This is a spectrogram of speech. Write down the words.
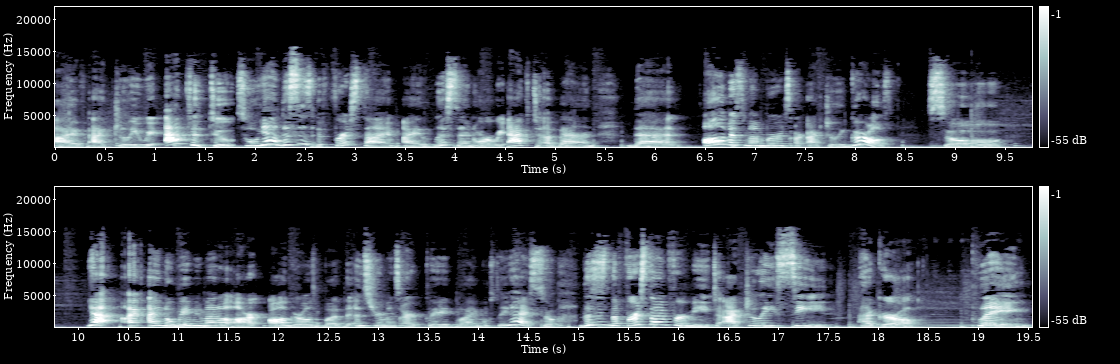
I've actually reacted to. So yeah, this is the first time I listen or react to a band that all of its members are actually girls. So yeah, I, I know Babymetal are all girls, but the instruments are played by mostly guys. So this is the first time for me to actually see a girl playing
